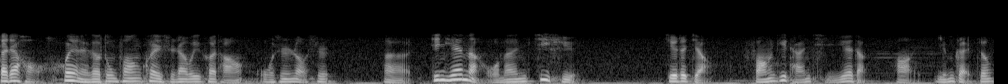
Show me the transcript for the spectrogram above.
大家好，欢迎来到东方会计实战微课堂，我是任老师。呃，今天呢，我们继续接着讲房地产企业的啊营改增。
